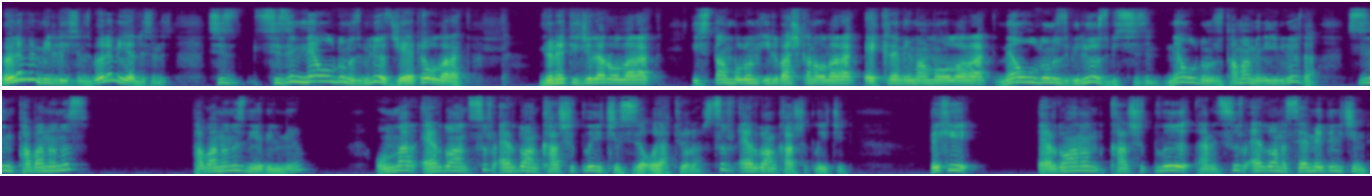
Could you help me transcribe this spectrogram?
Böyle mi millisiniz? Böyle mi yerlisiniz? Siz sizin ne olduğunuzu biliyoruz. CHP olarak, yöneticiler olarak, İstanbul'un il başkanı olarak, Ekrem İmamoğlu olarak ne olduğunuzu biliyoruz biz sizin. Ne olduğunuzu tamamen iyi biliyoruz da sizin tabanınız tabanınız niye bilmiyor? Onlar Erdoğan sırf Erdoğan karşıtlığı için size oy atıyorlar. Sırf Erdoğan karşıtlığı için. Peki Erdoğan'ın karşıtlığı yani sırf Erdoğan'ı sevmediğin için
